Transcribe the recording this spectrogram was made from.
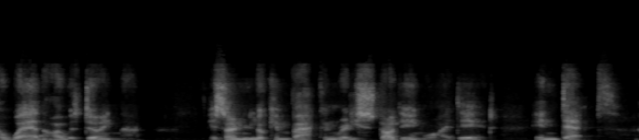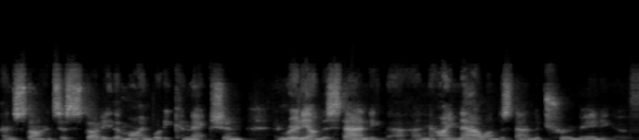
aware that I was doing that. It's only looking back and really studying what I did in depth and starting to study the mind body connection and really understanding that. And I now understand the true meaning of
